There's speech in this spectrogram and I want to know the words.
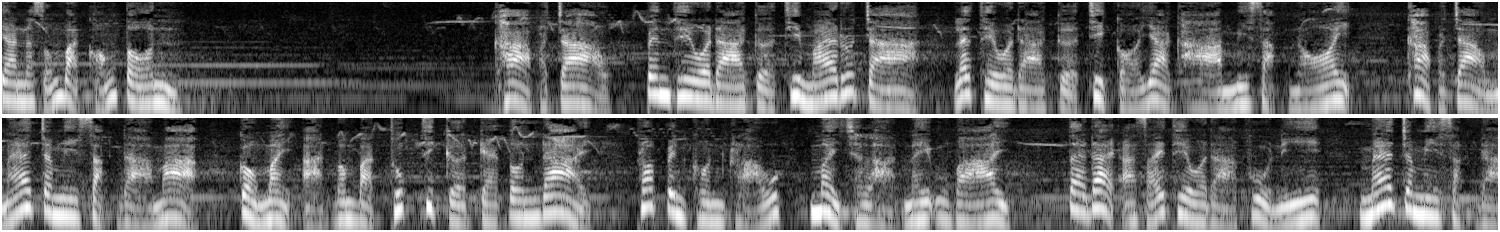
ญาณสมบัติของตน ข้าพระเจ้าเป็นเทวดาเกิดที่ไม้รุจา และเทวดาเกิดที่กอหญ้าคามีศักน้อย ข้าพระเจ้าแม้จะมีศักดามาก ก็ไม่อาจบำบัดทุกข์ที่เกิดแก่ตนได้ เพราะเป็นคนเขาไม่ฉลาดในอุบาย แต่ได้อาศัยเทวดาผู้นี้ แม้จะมีศักดา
